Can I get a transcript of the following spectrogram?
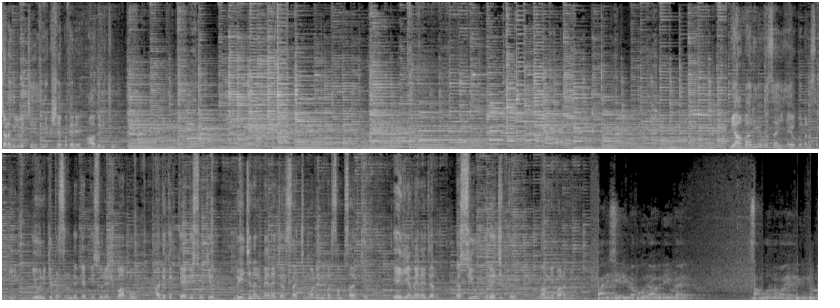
ചടങ്ങിൽ വെച്ച് നിക്ഷേപകരെ ആദരിച്ചു. വ്യാപാരി വ്യവസായി ഏകോപന സമിതി unit president K P Suresh Babu advocate K V Sudheer regional manager Sajimon എന്നിവർ സംസാരിച്ചു. Area manager S U Rajith നന്ദി പറഞ്ഞു. പാലിശ്ശേരിയുടെ പൗരാവലിയുടെ സമ്പൂർണമായ പിന്തുണ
